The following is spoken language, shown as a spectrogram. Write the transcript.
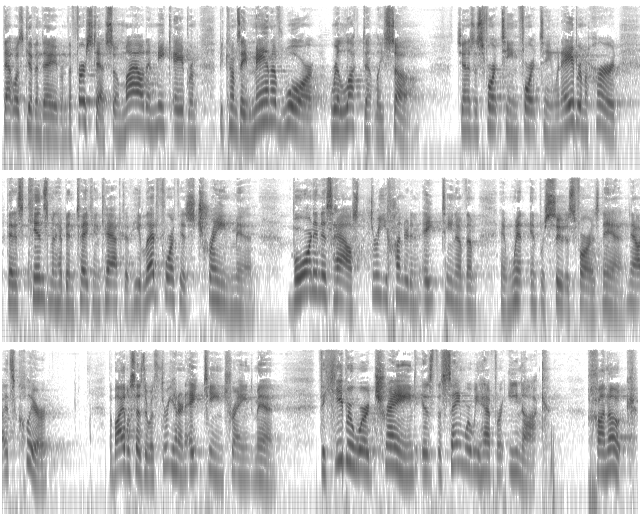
That was given to Abram. The first test. So mild and meek Abram becomes a man of war, reluctantly so. Genesis 14 14. When Abram heard that his kinsmen had been taken captive, he led forth his trained men, born in his house, 318 of them, and went in pursuit as far as Dan. Now, it's clear. The Bible says there were 318 trained men. The Hebrew word trained is the same word we have for Enoch, Chanok.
